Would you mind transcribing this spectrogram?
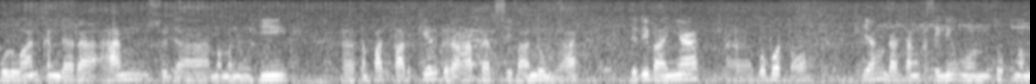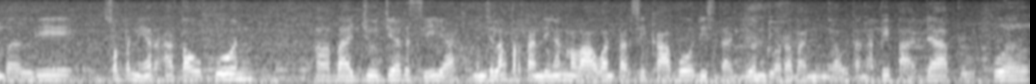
puluhan kendaraan sudah memenuhi uh, tempat parkir Geraha Persib Bandung ya. Jadi banyak uh, bobotoh yang datang ke sini untuk membeli souvenir ataupun uh, baju jersey ya menjelang pertandingan melawan Persikabo di Stadion Gelora Bandung Lautan Api pada pukul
